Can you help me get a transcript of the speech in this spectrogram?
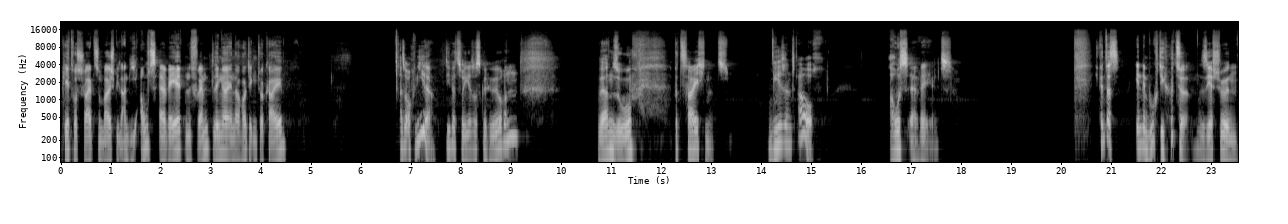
Petrus schreibt zum Beispiel an die auserwählten Fremdlinge in der heutigen Türkei. Also auch wir, die wir zu Jesus gehören, werden so bezeichnet. Wir sind auch auserwählt. Ich finde das in dem Buch Die Hütte sehr schön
